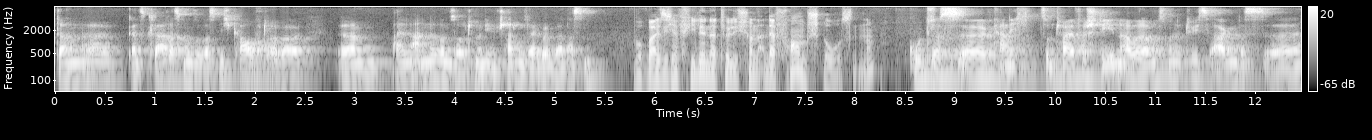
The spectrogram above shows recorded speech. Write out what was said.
dann äh, ganz klar, dass man sowas nicht kauft, aber ähm, allen anderen sollte man die Entscheidung selber überlassen. Wobei sich ja viele natürlich schon an der Form stoßen. Ne? Gut, das äh, kann ich zum Teil verstehen, aber da muss man natürlich sagen, dass äh,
